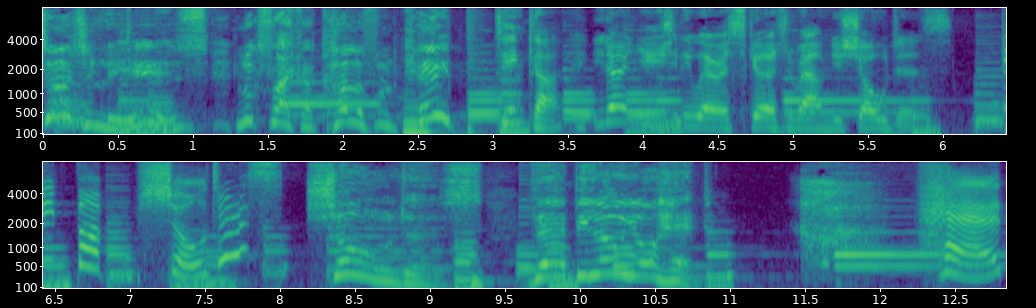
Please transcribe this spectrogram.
certainly is. Looks like a colourful cape. Tinker, you don't usually wear a skirt around your shoulders. Beep bop. Shoulders. Shoulders. They're below your head. Head.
